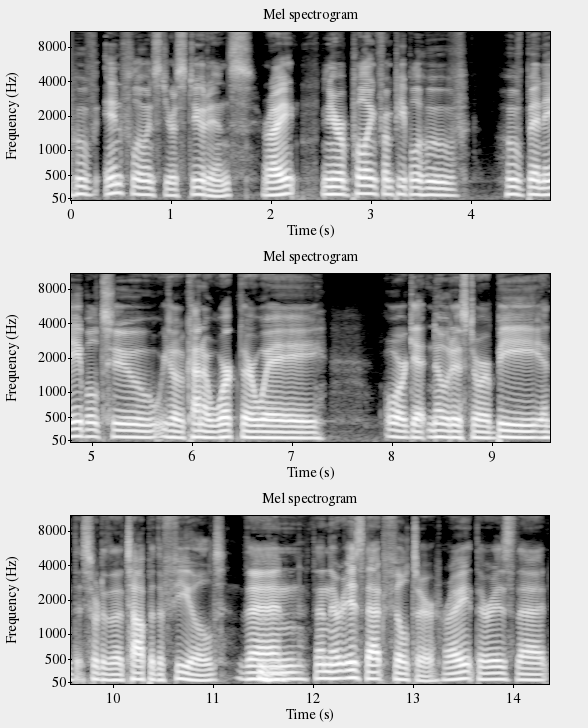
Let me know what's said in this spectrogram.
who've influenced your students, right? And you're pulling from people who've who've been able to you know kind of work their way or get noticed or be at sort of the top of the field, then mm-hmm. then there is that filter, right? There is that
